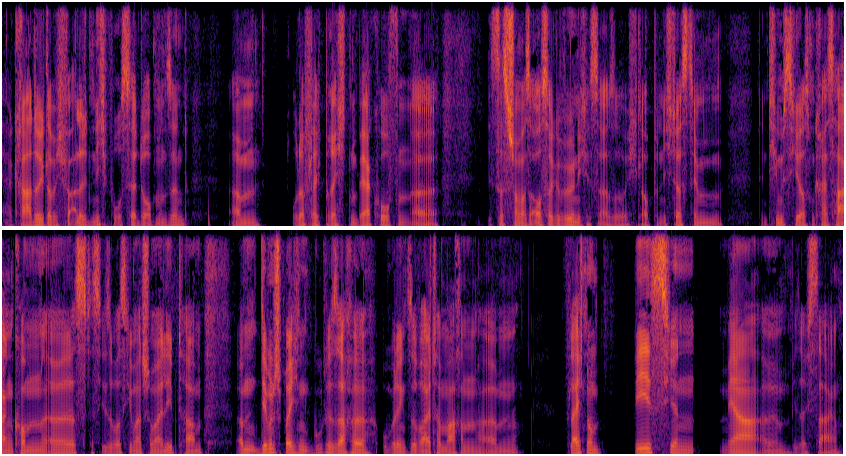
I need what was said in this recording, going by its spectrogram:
ja, gerade, glaube ich, für alle, die nicht Borussia Dortmund sind ähm, oder vielleicht Brechten, Berghofen, äh, ist das schon was Außergewöhnliches. Also ich glaube nicht, dass dem den Teams, die aus dem Kreis Hagen kommen, äh, dass, dass sie sowas jemals schon mal erlebt haben. Ähm, dementsprechend gute Sache, unbedingt so weitermachen. Ähm, vielleicht noch ein bisschen mehr, äh, wie soll ich sagen,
